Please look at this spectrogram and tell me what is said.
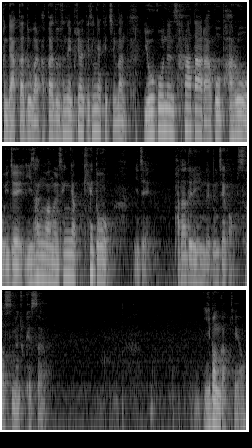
근데 아까도 말, 아까도 선생님 풀이할 때 생략했지만 요거는 4다라고 바로 이제 이 상황을 생략해도 이제 받아들이는데 문제가 없었으면 좋겠어요. 2번 갈게요.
